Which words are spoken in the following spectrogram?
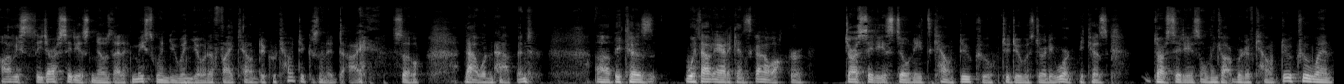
obviously Darth Sidious knows that if Mace Windu and Yoda fight Count Dooku, Count Dooku's gonna die. So that wouldn't happen. Uh, because without Anakin Skywalker, Darth still needs Count Dooku to do his dirty work because Darth only got rid of Count Dooku when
